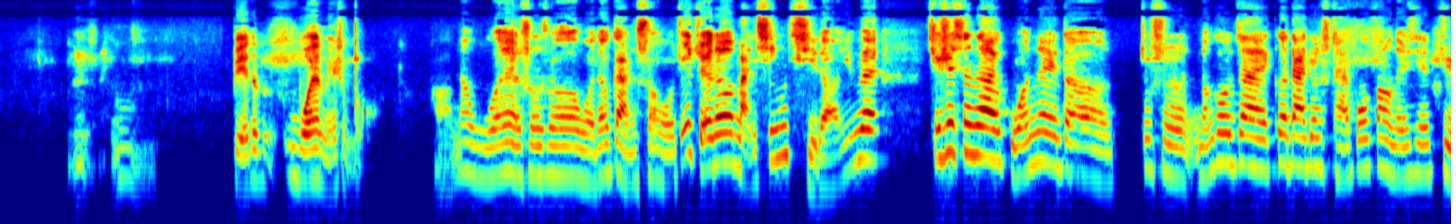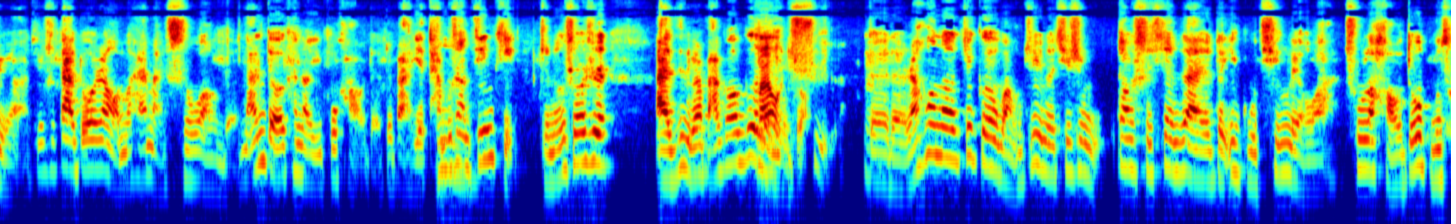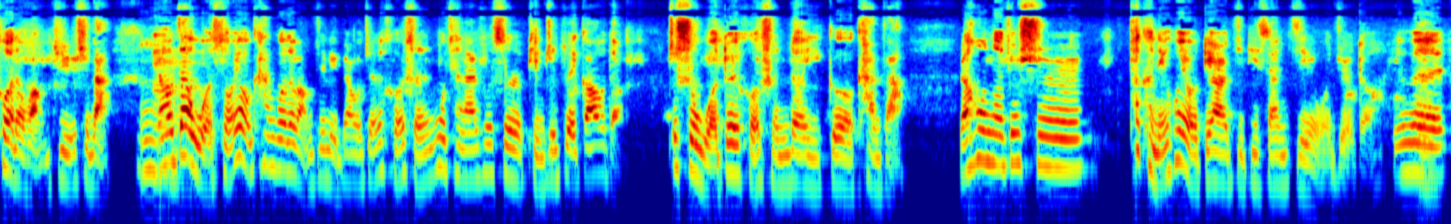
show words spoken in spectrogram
嗯嗯。别的我也没什么了。好，那我也说说我的感受，我就觉得蛮新奇的，因为其实现在国内的，就是能够在各大电视台播放的一些剧啊，其实大多让我们还蛮失望的，难得看到一部好的，对吧？也谈不上精品，只能说是矮子里边拔高个的那种。对对，然后呢，这个网剧呢，其实倒是现在的一股清流啊，出了好多不错的网剧，是吧？嗯。然后在我所有看过的网剧里边，我觉得河神目前来说是品质最高的，这是我对河神的一个看法。然后呢，就是它肯定会有第二季、第三季，我觉得，因为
